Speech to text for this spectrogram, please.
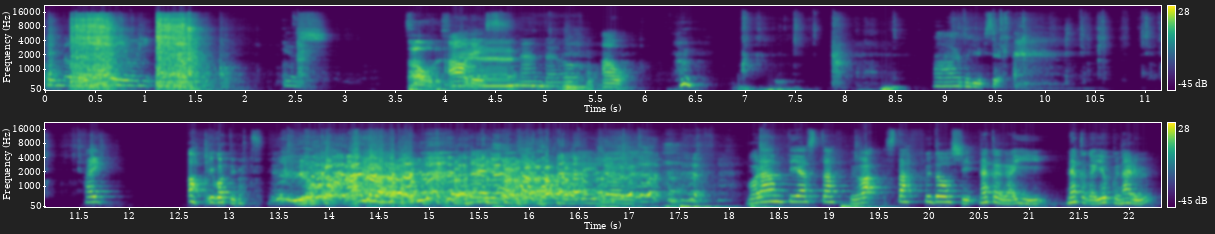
変なの出ないように。よし。青ですね。青ですなんだろう。青。あー、ドキドキする。はい。あ、よかったよかった。よかっ大丈夫。大丈夫。ボランティアスタッフは、スタッフ同士、仲がいい？仲が良くなる？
